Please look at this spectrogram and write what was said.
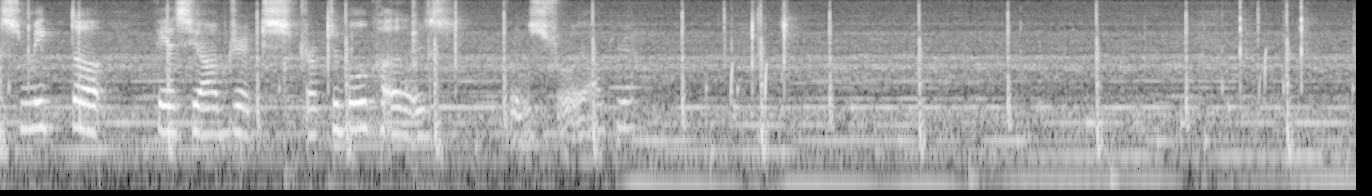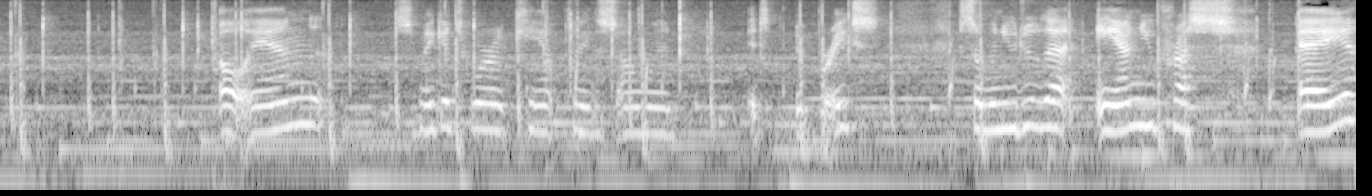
let's make the fancy object destructible because for destroy object. Oh, and let's make it to where it can't play the sound when it, it breaks. So when you do that and you press A,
